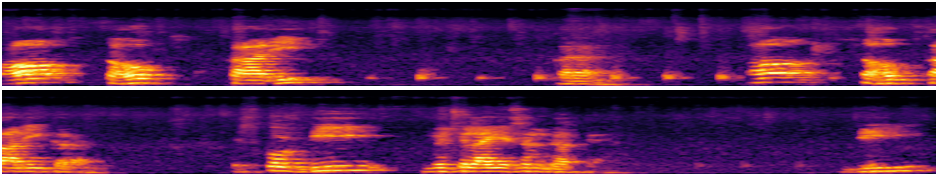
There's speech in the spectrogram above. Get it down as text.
असहोकारीकरण असहोकारीकरण इसको डी म्यूचुअलाइजेशन कहते हैं। डी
